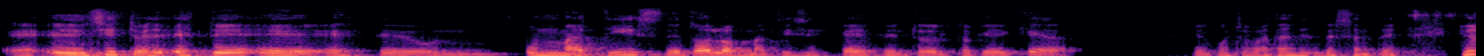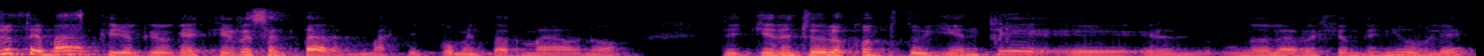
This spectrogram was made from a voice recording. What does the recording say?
Eh, eh, insisto, este, eh, este un, un, matiz de todos los matices que hay dentro del toque de queda. Me encuentro bastante interesante. Y otro tema que yo creo que hay que resaltar, más que comentar más o no, de que dentro de los constituyentes, el, uno de la región de Ñuble,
